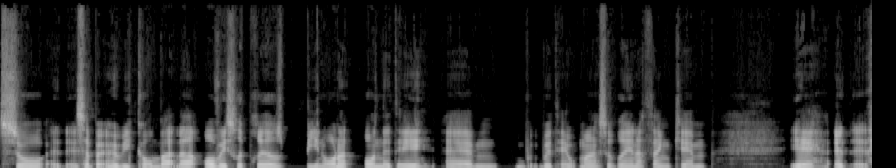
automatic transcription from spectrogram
so it's about how we combat that. Obviously, players being on it on the day um, would help massively, and I think, um, yeah, it, it,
